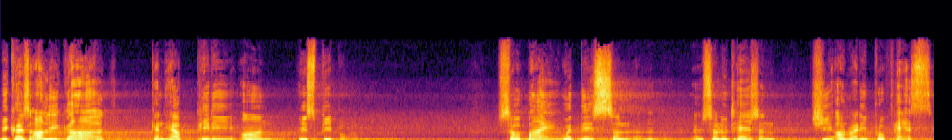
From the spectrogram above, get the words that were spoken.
Because only God can have pity on his people. So by with this uh, salutation, she already professed,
